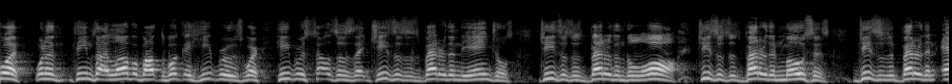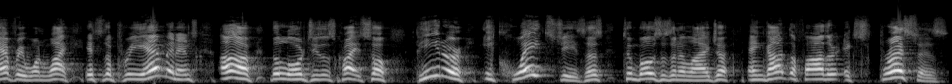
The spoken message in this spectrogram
what one of the themes I love about the book of Hebrews, where Hebrews tells us that Jesus is better than the angels. Jesus is better than the law. Jesus is better than Moses. Jesus is better than everyone. Why? It's the preeminence of the Lord Jesus Christ. So Peter equates Jesus to Moses and Elijah, and God the Father expresses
